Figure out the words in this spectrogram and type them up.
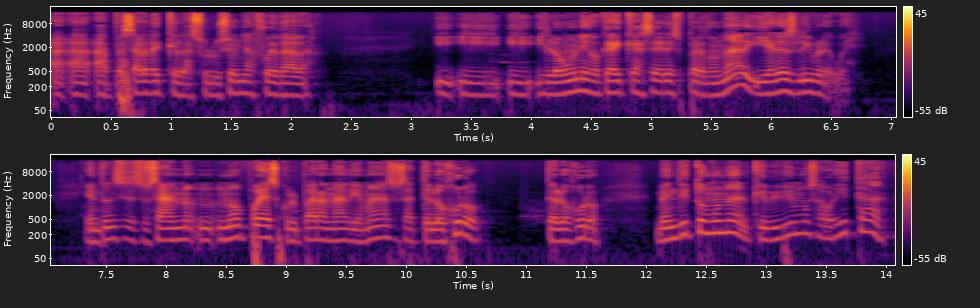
a, a, pesar de que la solución ya fue dada. Y, y, y, lo único que hay que hacer es perdonar y eres libre, güey. Entonces, o sea, no, no puedes culpar a nadie más, o sea, te lo juro, te lo juro. Bendito mundo en el que vivimos ahorita.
